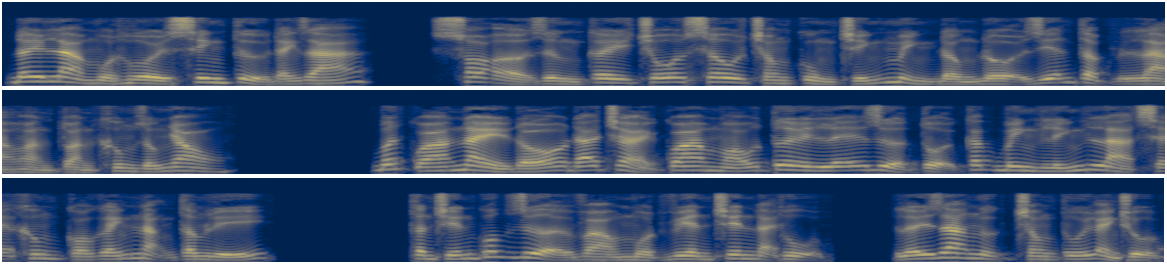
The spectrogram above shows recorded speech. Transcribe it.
Đây là một hồi sinh tử đánh giá, so ở rừng cây chỗ sâu trong cùng chính mình đồng đội diễn tập là hoàn toàn không giống nhau. Bất quá này đó đã trải qua máu tươi lễ rửa tội các binh lính là sẽ không có gánh nặng tâm lý. Tần chiến quốc dựa vào một viên trên đại thụ, lấy ra ngực trong túi ảnh chụp.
